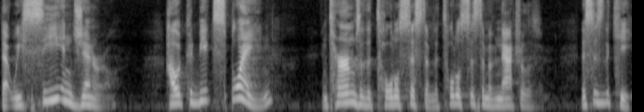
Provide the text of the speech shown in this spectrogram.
that we see in general how it could be explained in terms of the total system, the total system of naturalism. This is the key.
